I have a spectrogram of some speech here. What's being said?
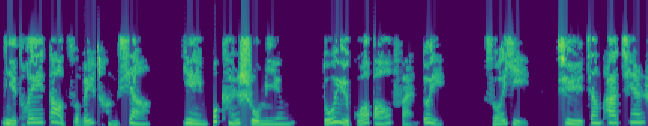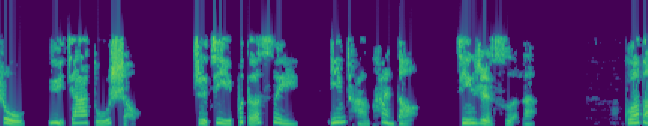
拟推道子为丞相，因不肯署名，独与国宝反对，所以去将他迁入御家独守。只计不得遂，因常叹道：“今日死了。”国宝。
